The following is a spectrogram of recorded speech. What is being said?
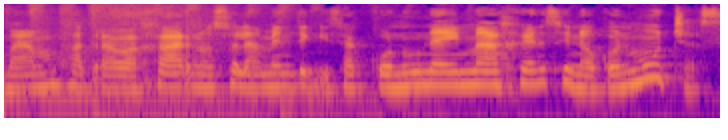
vamos a trabajar no solamente quizás con una imagen, sino con muchas.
